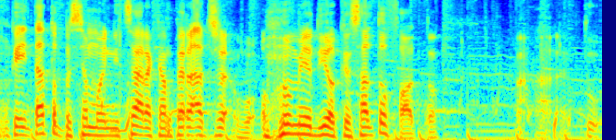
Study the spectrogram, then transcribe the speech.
Ok, intanto possiamo iniziare a camperaggia oh, oh, mio Dio, che salto ho fatto. Ma eh, tu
